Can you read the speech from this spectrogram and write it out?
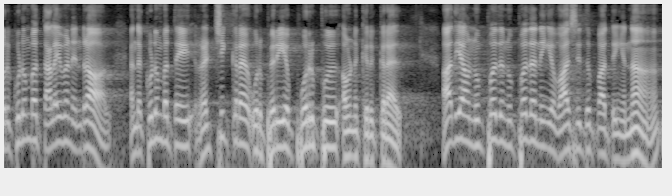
ஒரு குடும்ப தலைவன் என்றால் அந்த குடும்பத்தை ரட்சிக்கிற ஒரு பெரிய பொறுப்பு அவனுக்கு இருக்கிறது. ஆதியாக முப்பது முப்பதை நீங்கள் வாசித்து பார்த்தீங்கன்னா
